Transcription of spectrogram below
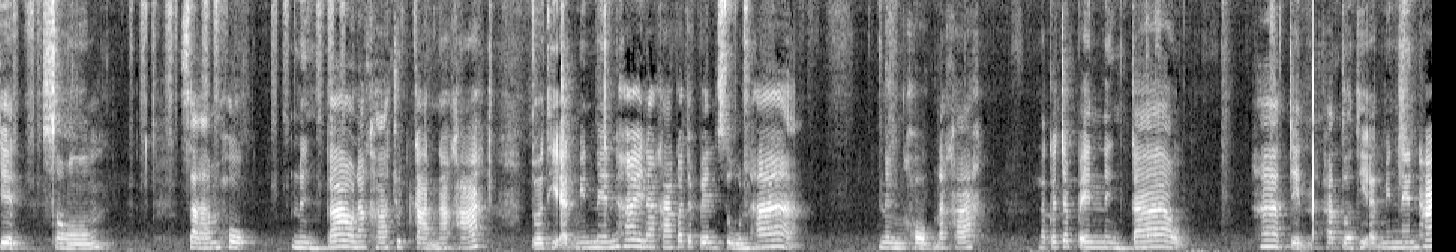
7 2 3 6 1 9 นะคะ ชุดกันนะคะ ตัวที่แอดมินเน้นให้นะคะก็จะเป็น 0 5 1 6 นะคะ แล้วก็จะเป็น 1 9 5 7 นะคะ ตัวที่แอดมินเน้นให้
